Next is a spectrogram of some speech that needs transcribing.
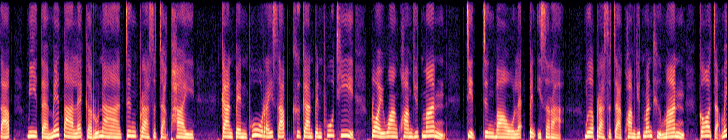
ทรัพย์ มีแต่เมตตาและกรุณาจึงปราศจากภัย การเป็นผู้ไร้ทรัพย์ คือการเป็นผู้ที่ปล่อยวางความยึดมั่น จิตจึงเบาและเป็นอิสระ เมื่อปราศจากความยึดมั่นถือมั่น ก็จะไม่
